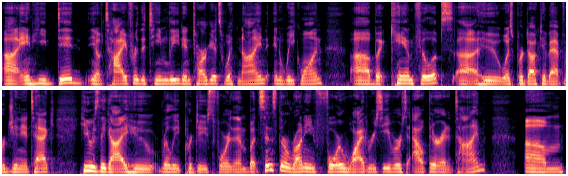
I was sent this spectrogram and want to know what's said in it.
uh, and he did you know tie for the team lead in targets with nine in week one. Uh, but Cam Phillips, uh, who was productive at Virginia Tech, he was the guy who really produced for them. But since they're running four wide receivers out there at a time, um,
